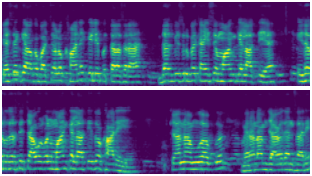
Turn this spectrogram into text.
कैसे क्या होगा बच्चा? लोग खाने के लिए तरस रहा है। दस बीस रुपए कहीं से मांग के लाती है। इधर उधर से चावल वावल मांग के लाती है तो खा रही है। क्या नाम हुआ आपका? मेरा नाम जावेद अंसारी।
